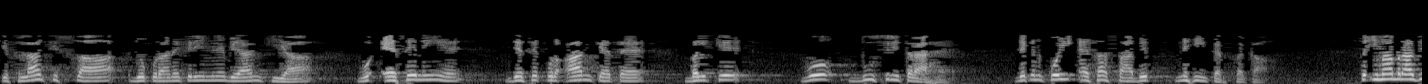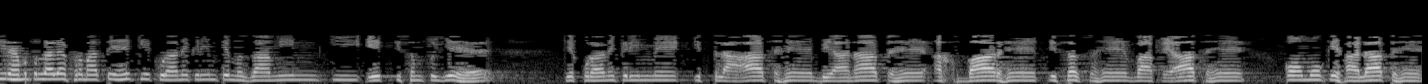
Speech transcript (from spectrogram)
کہ فلاں قصہ جو قرآن کریم نے بیان کیا وہ ایسے نہیں ہے جیسے قرآن کہتا ہے، بلکہ وہ دوسری طرح ہے۔ لیکن کوئی ایسا ثابت نہیں کر سکا۔ تو امام راضی رحمۃ اللہ علیہ فرماتے ہیں کہ قرآن کریم کے مضامین کی ایک قسم تو یہ ہے کہ قرآن کریم میں اطلاعات ہیں، بیانات ہیں، اخبار ہیں، قصص ہیں، واقعات ہیں۔ قوموں کے حالات ہیں،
